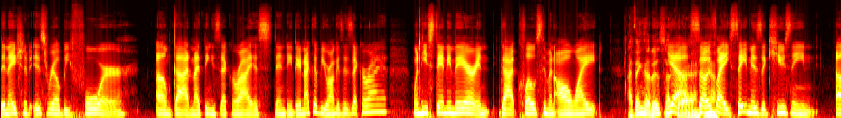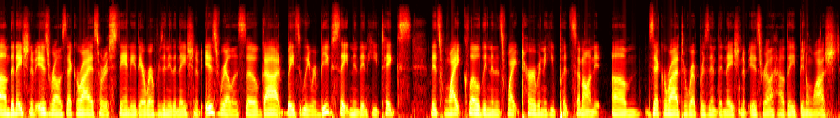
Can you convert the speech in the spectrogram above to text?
the nation of Israel before um, God. And I think Zechariah is standing there. And I could be wrong. Is it Zechariah? When he's standing there and God clothes him in all white. I think that is Zechariah. Yeah. So yeah. it's like Satan is accusing um, the nation of Israel, and Zechariah is sort of standing there representing the nation of Israel. And so God basically rebukes Satan, and then he takes this white clothing and this white turban and he puts it on it, um, Zechariah to represent the nation of Israel and how they've been washed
